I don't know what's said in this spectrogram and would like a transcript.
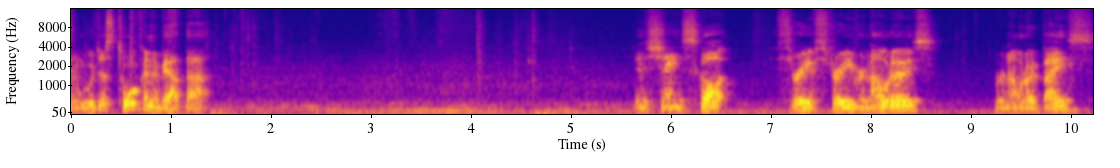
And we're just talking about that. There's Shane Scott, three of three Ronaldos, Ronaldo base,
